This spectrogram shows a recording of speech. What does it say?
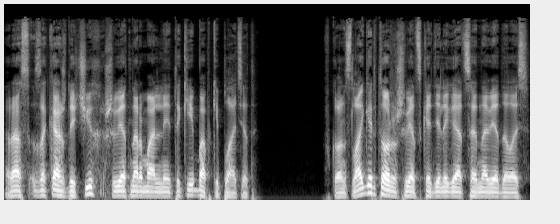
раз за каждый чих швед нормальные такие бабки платит. В концлагерь тоже шведская делегация наведалась.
